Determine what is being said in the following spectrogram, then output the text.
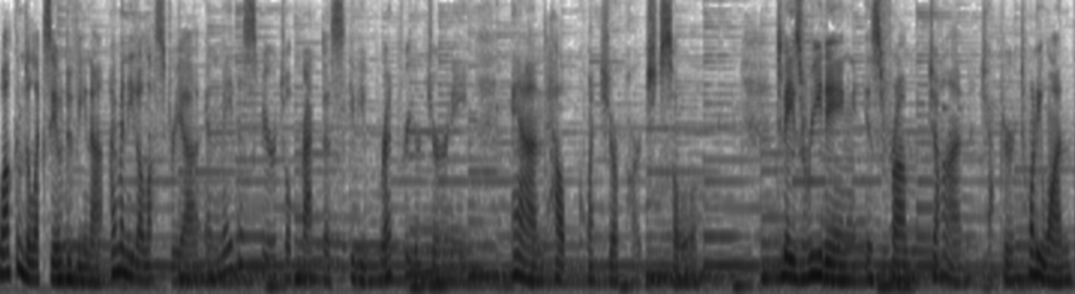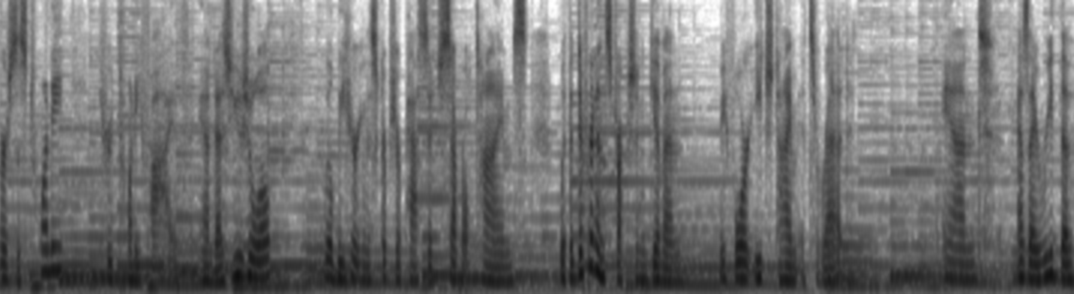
Welcome to Lectio Divina. I'm Anita Lustrea, and may this spiritual practice give you bread for your journey and help quench your parched soul. Today's reading is from John chapter 21, verses 20 through 25. And as usual, we'll be hearing the scripture passage several times with a different instruction given before each time it's read. And as I read the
